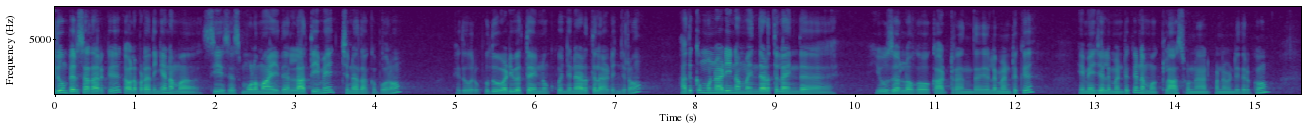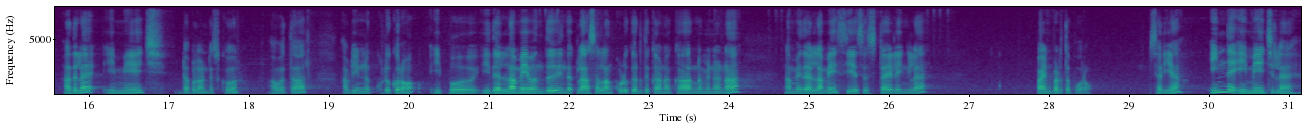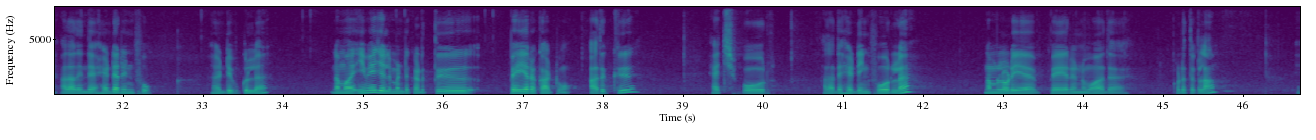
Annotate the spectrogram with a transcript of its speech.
இதுவும் பெருசாக தான் இருக்குது கவலைப்படாதீங்க. நம்ம சிஎஸ்எஸ் மூலமாக இது எல்லாத்தையுமே சின்னதாக்க போகிறோம் இது ஒரு புது வடிவத்தை இன்னும் கொஞ்ச நேரத்தில் அடைஞ்சிரும். அதுக்கு முன்னாடி நம்ம இந்த இடத்துல இந்த யூசர் லோகோ காட்டுற இந்த எலிமெண்ட்டுக்கு இமேஜ் எலிமெண்ட்டுக்கு நம்ம கிளாஸ் ஒன்று ஆட் பண்ண வேண்டியது இருக்கும். அதில் image double under score avatar அப்படின்னு கொடுக்குறோம். இப்போது இது எல்லாமே வந்து இந்த கிளாஸ் எல்லாம் கொடுக்கறதுக்கான காரணம் என்னென்னா நம்ம இது எல்லாமே சிஎஸ்எஸ் ஸ்டைலிங்கில் பயன்படுத்த போகிறோம் சரியா? இந்த இமேஜில் அதாவது இந்த ஹெடர் இன்ஃபோ டிவ்க்குள்ளே நம்ம இமேஜ் எலிமெண்ட்டுக்கு அடுத்து பெயரை காட்டுவோம். அதுக்கு ஹெச் ஃபோர் அதாவது ஹெட்டிங் ஃபோரில் நம்மளுடைய பெயர் என்னவோ அதை கொடுத்துக்கலாம்.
